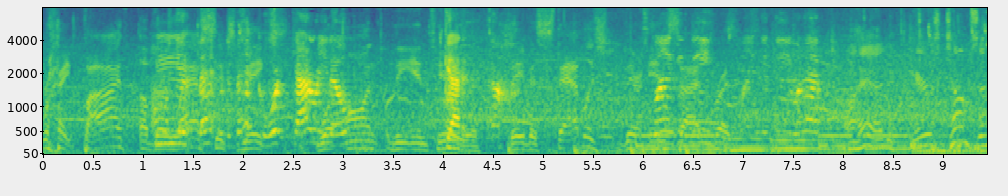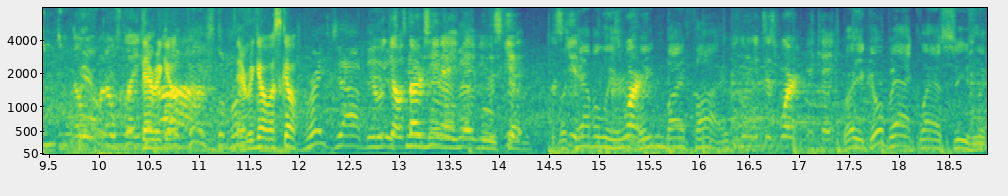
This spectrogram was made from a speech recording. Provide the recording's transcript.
the paint now. Oh, That's right. Five of Oh, their yeah, last back- six back mates were though. on the interior. Got it. They've established their slang inside D, presence. slang D. What happened? Ahead. Here's Thompson. No, no play. There we go. Ah, There we go. Let's go. Great job. to Here we go. 13 on 8, baby. Let's get it. Let's The get it. Cavaliers Let's work. leading by five. We're gonna get this work, okay? Well, you go back last season, the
